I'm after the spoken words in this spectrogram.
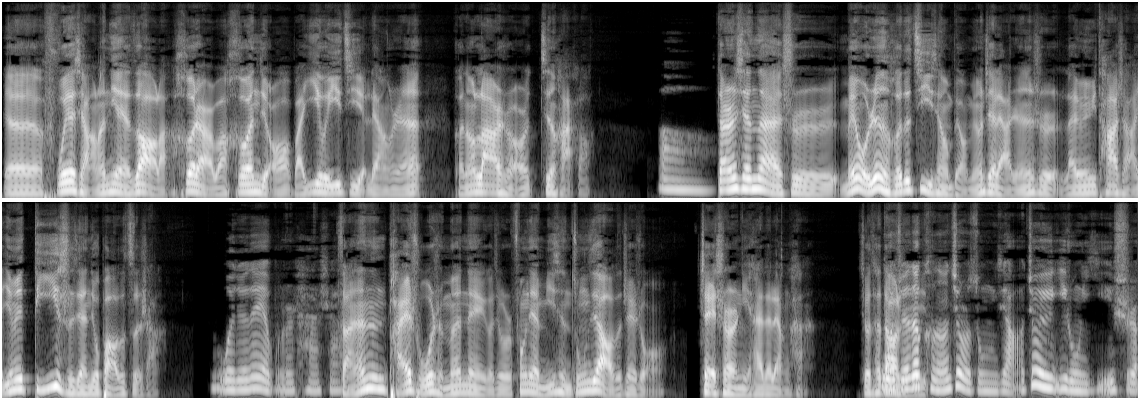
呃，福也享了，孽也造了，喝点吧。喝完酒，把衣服一系，两个人可能拉着手进海了。哦，但是现在是没有任何的迹象表明这俩人是来源于他杀，因为第一时间就报的自杀。我觉得也不是他杀。咱排除什么那个就是封建迷信宗教的这种这事儿，你还得两看。就他到底我觉得可能就是宗教，就是一种仪式。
